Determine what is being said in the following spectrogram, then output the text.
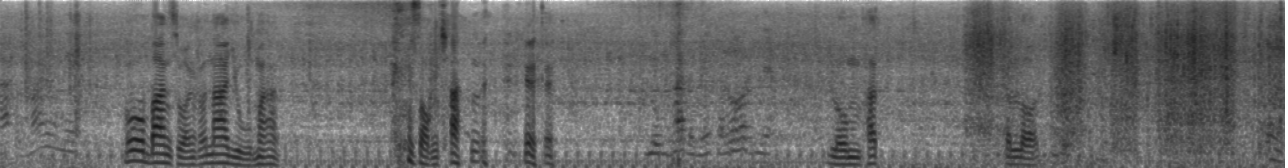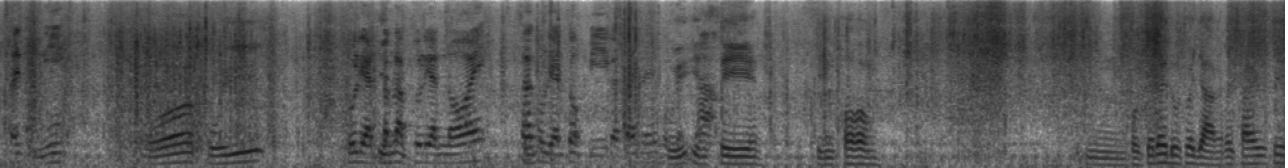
ฮักมันไม่เนี่ยโอ้บ้านสวนเขาน่าอยู่มาก สองชั้น ลมพัดแบบนี้ตลอดเนี่ยลมพัดตลอด ใช้ถุงนี้ โอ้ปุ๋ยทุเรียนอินสำหรับทุเรียนน้อย ถ้าทุเรียนต้องปีก็ใช้ได้หกปุ๋ยอินสามทรีย์สิงห์ทองอืมผมจะได้ดูตัวอย่างไปใช้ที่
